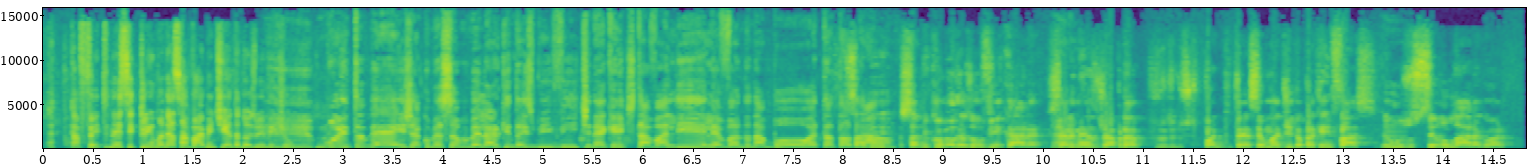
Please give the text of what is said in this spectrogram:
tá feito nesse clima, nessa vibe, a gente entra em 2021. Muito bem, já começamos melhor que em 2020, né? Que a gente tava ali, levando na boa, tal, tal, tal. Sabe, sabe como eu resolvi, cara? Sério mesmo, já pra. Pode até ser uma dica pra quem faz. Eu uso celular agora.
